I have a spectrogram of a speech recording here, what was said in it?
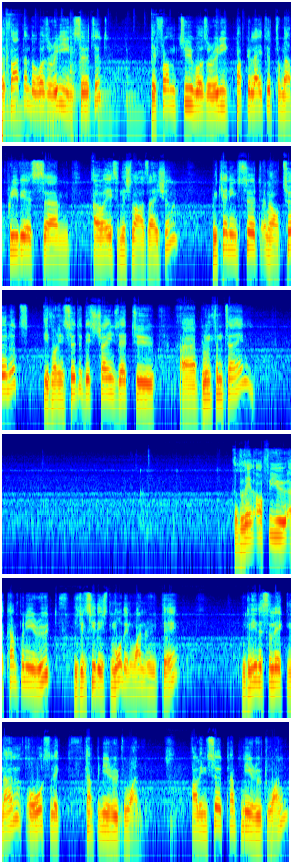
The flight number was already inserted. The from to was already populated from our previous um, OIS initialization. We can insert an alternate. If not inserted, let's change that to uh, Bloemfontein. It'll then offer you a company route. You can see there's more than one route there. You can either select none or select company route 1. I'll insert company route 1.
